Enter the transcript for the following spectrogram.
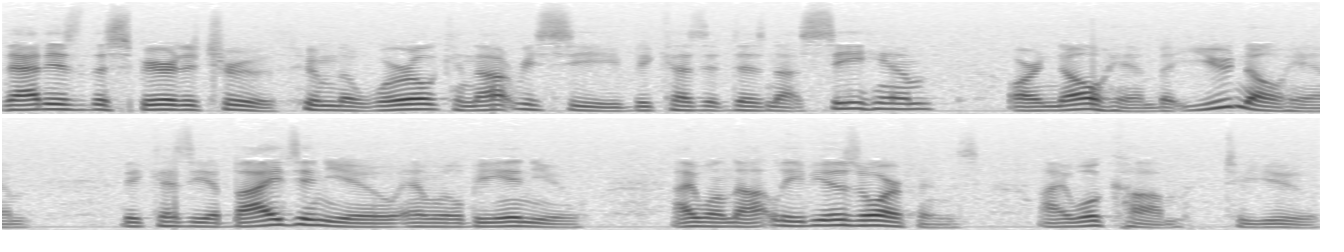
That is the Spirit of truth, whom the world cannot receive, because it does not see him or know him. But you know him, because he abides in you and will be in you. I will not leave you as orphans, I will come to you.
